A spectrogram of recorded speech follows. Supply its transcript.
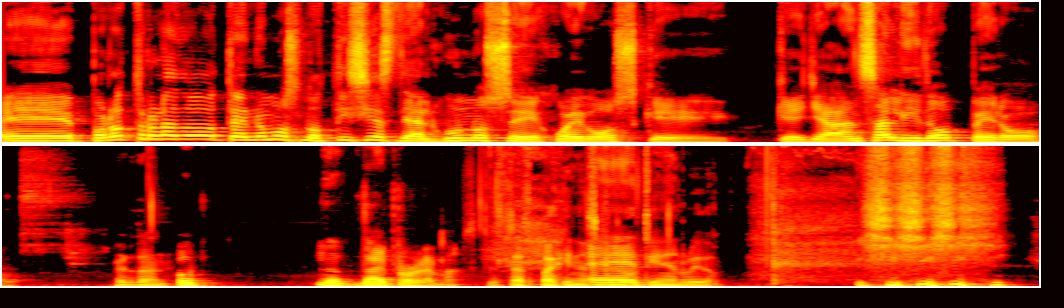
Eh, por otro lado, tenemos noticias de algunos juegos que, que, ya han salido, pero... Perdón. no, no, hay problema. Estas páginas que no tienen ruido.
